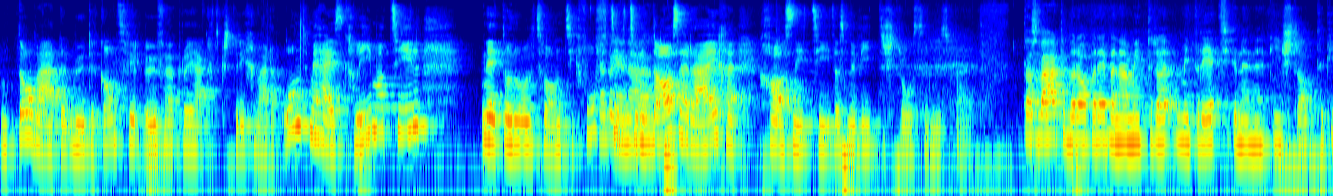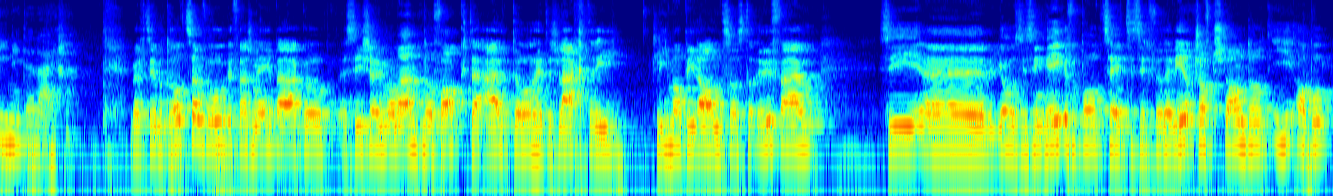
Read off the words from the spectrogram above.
Und da werden, würden ganz viele ÖV-Projekte gestrichen werden. Und wir haben das Klimaziel, netto 0 2050. Genau. Um das zu erreichen, kann es nicht sein, dass man weiter Strassen ausbaut. Das werden wir aber eben auch mit der, mit der jetzigen Energiestrategie nicht erreichen. Ich möchte Sie aber trotzdem fragen, Frau Schneeberger, es ist ja im Moment noch Fakt, ein Auto hat eine schlechtere Klimabilanz als der ÖV. Sie, äh, ja, sie sind gegen Verbot, setzen sich für einen Wirtschaftsstandort ein, aber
